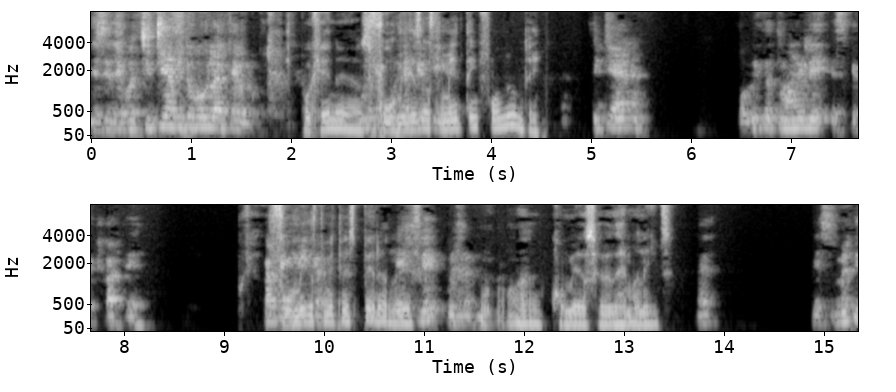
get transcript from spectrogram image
देखो चिट्टियां भी तो भोग लगते हैं उनको Porque, né, as formigas, elas também têm fome, não tem? चिट्टियां है ना वो भी तो तुम्हारे लिए एक्सपेक्ट करते हैं करते हैं कि Formigas नहीं também estão esperando, करते? né, इसलिए कुछ रखना uh, comer os seus remanentes. ये स्मृति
